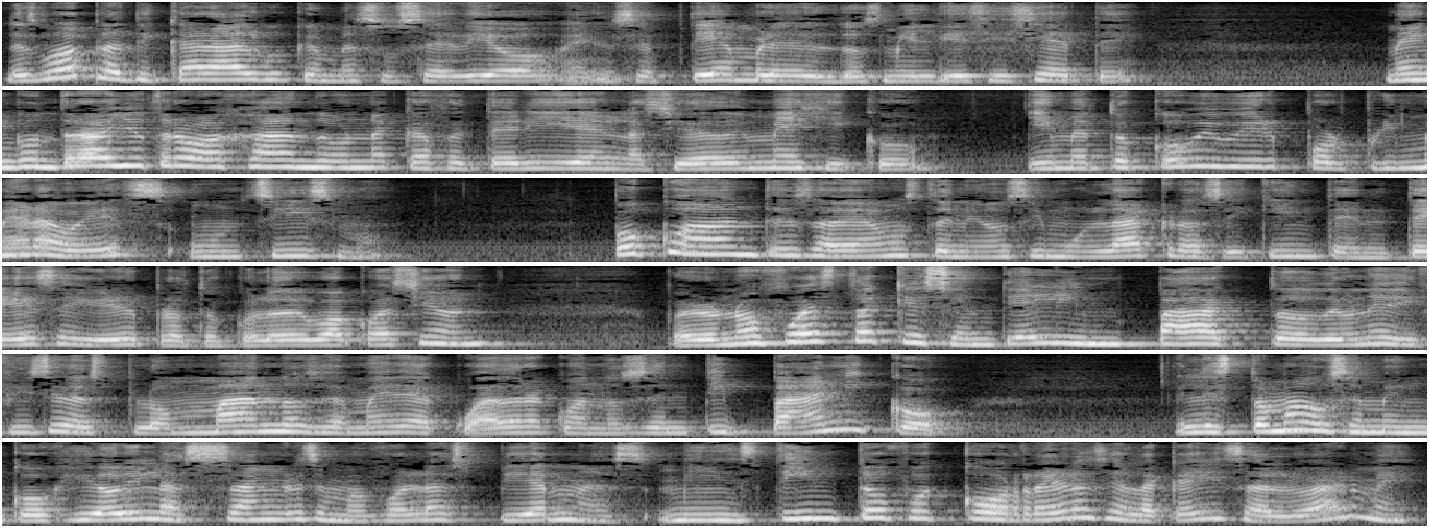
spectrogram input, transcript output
Les voy a platicar algo que me sucedió en septiembre del 2017. Me encontraba yo trabajando en una cafetería en la Ciudad de México y me tocó vivir por primera vez un sismo. Poco antes habíamos tenido un simulacro, así que intenté seguir el protocolo de evacuación, pero no fue hasta que sentí el impacto de un edificio desplomándose a media cuadra cuando sentí pánico. El estómago se me encogió y la sangre se me fue a las piernas. Mi instinto fue correr hacia la calle y salvarme.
